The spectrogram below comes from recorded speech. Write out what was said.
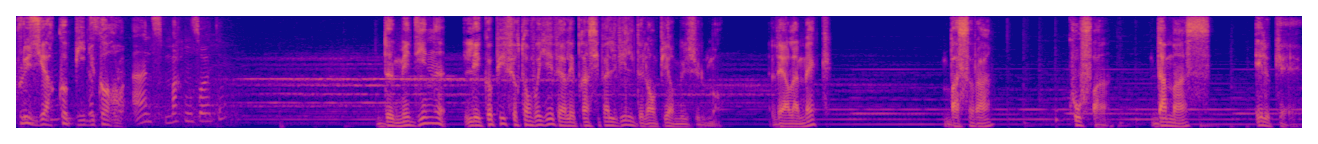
plusieurs copies du Coran. De Médine, les copies furent envoyées vers les principales villes de l'Empire musulman, vers la Mecque, Basra, Koufa, Damas et le Caire.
